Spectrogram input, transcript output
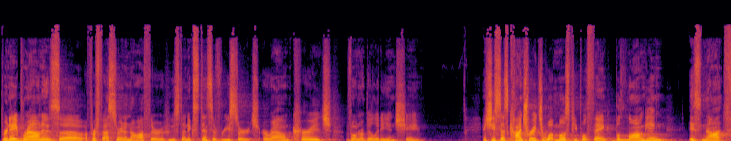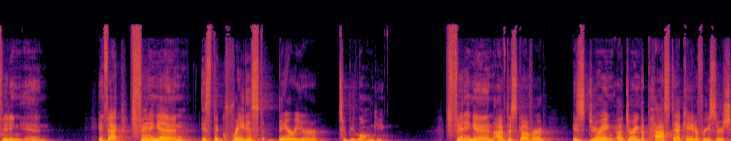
Brene Brown is a professor and an author who's done extensive research around courage, vulnerability, and shame. And she says, contrary to what most people think, belonging is not fitting in. In fact, fitting in is the greatest barrier to belonging. Fitting in, I've discovered, is during, uh, during the past decade of research,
